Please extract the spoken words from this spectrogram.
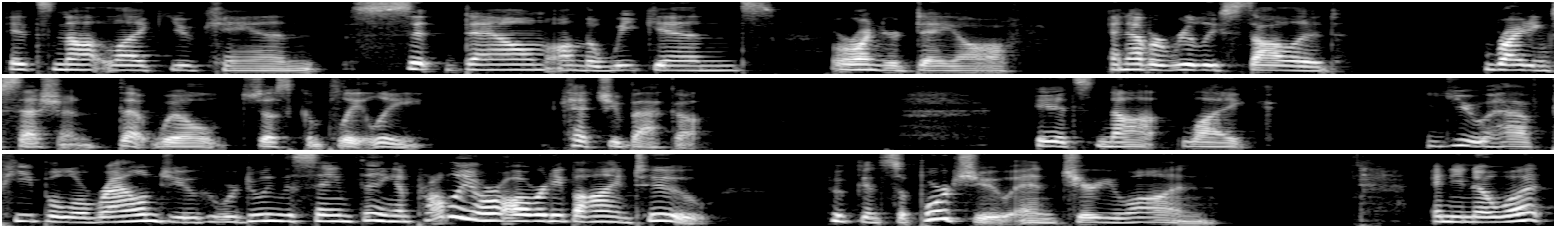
It's not like you can sit down on the weekends or on your day off and have a really solid writing session that will just completely catch you back up. It's not like you have people around you who are doing the same thing and probably are already behind too, who can support you and cheer you on. And you know what?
